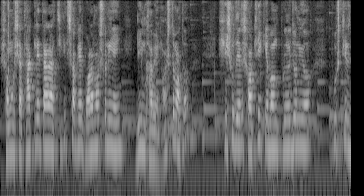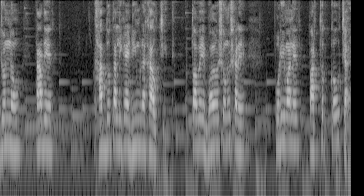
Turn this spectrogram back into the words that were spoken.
সমস্যা থাকলে তারা চিকিৎসকের পরামর্শ নিয়েই ডিম খাবেন। অষ্টমত, শিশুদের সঠিক এবং প্রয়োজনীয় পুষ্টির জন্যও তাদের খাদ্য তালিকায় ডিম রাখা উচিত। তবে বয়স অনুসারে পরিমাণের পার্থক্যও চাই।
